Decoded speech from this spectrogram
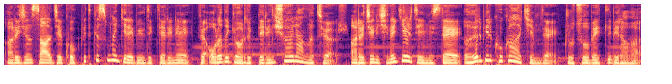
aracın sadece kokpit kısmına girebildiklerini ve orada gördüklerini şöyle anlatıyor. Aracın içine girdiğimizde ağır bir koku hakimdi. Rutubetli bir hava.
